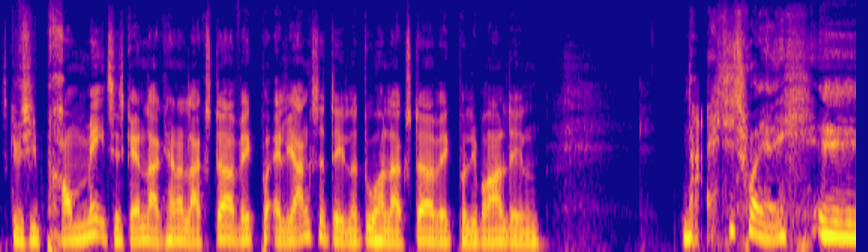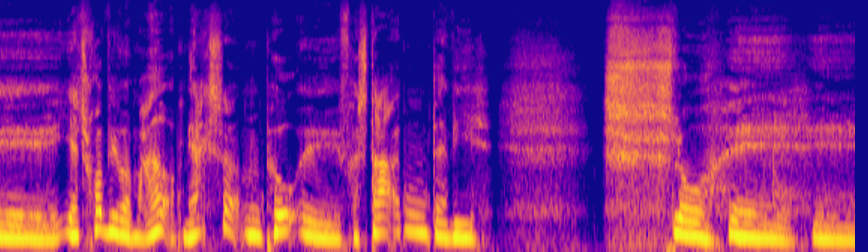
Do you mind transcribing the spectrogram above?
skal vi sige, pragmatisk anlagt? Han har lagt større vægt på alliancedelen, og du har lagt større vægt på liberaldelen? Nej, det tror jeg ikke. Øh, jeg tror, vi var meget opmærksomme på øh, fra starten, da vi slog øh, øh,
